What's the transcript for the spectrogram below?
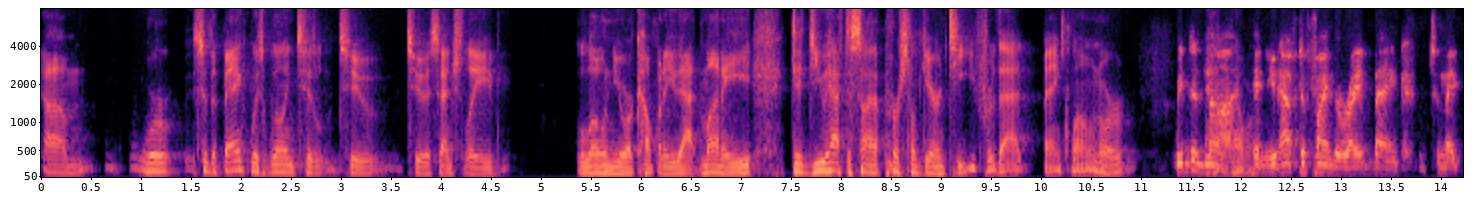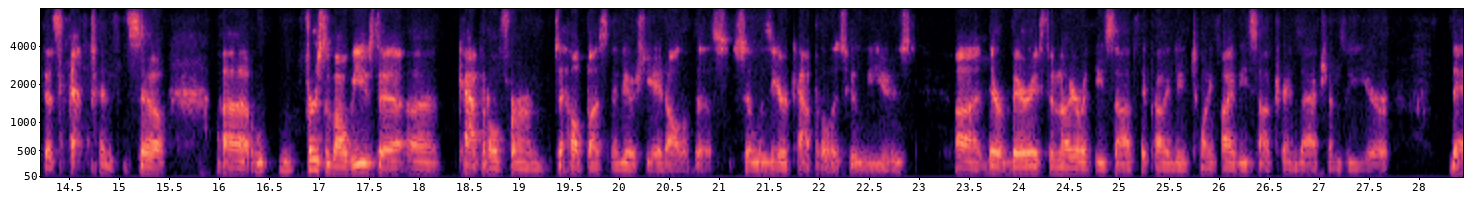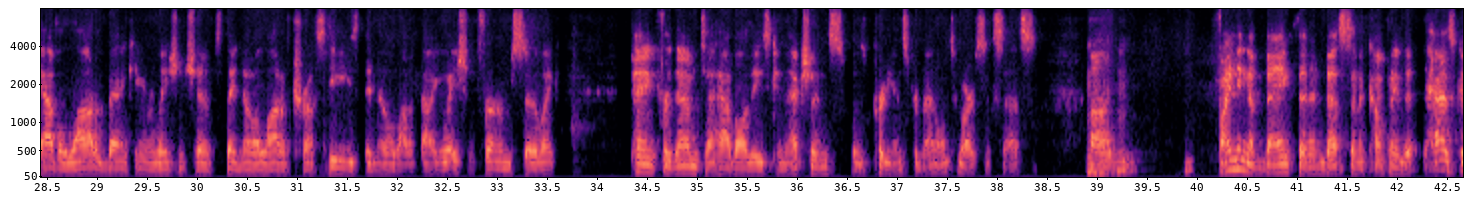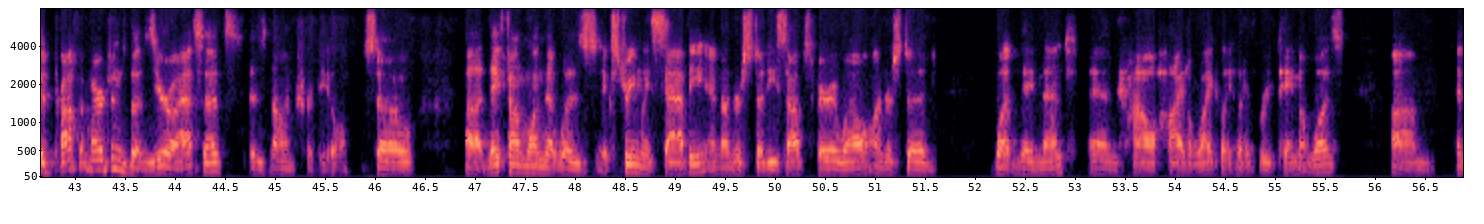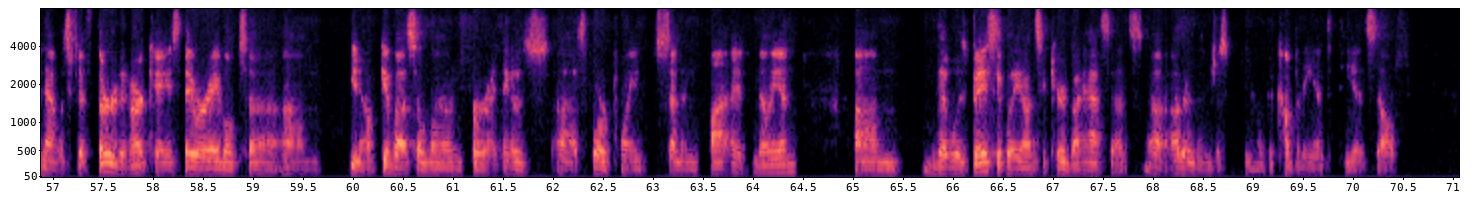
Um, were so the bank was willing to to to essentially loan your company that money. Did you have to sign a personal guarantee for that bank loan, or we did not, and you have to okay. find the right bank to make this happen. So, uh, first of all, we used a, a, capital firm to help us negotiate all of this. So, Lazear Capital is who we used. Uh, they're very familiar with ESOPs. They probably do 25 ESOP transactions a year. They have a lot of banking relationships. They know a lot of trustees. They know a lot of valuation firms. So, like, paying for them to have all these connections was pretty instrumental to our success. Mm-hmm. Um, finding a bank that invests in a company that has good profit margins but zero assets is non-trivial. So uh, they found one that was extremely savvy and understood ESOPs very well, understood what they meant and how high the likelihood of repayment was. Um, and that was Fifth Third. In our case, they were able to, um, you know, give us a loan for I think it was uh, 4.75 million. Um, that was basically unsecured by assets uh, other than just you know the company entity itself.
